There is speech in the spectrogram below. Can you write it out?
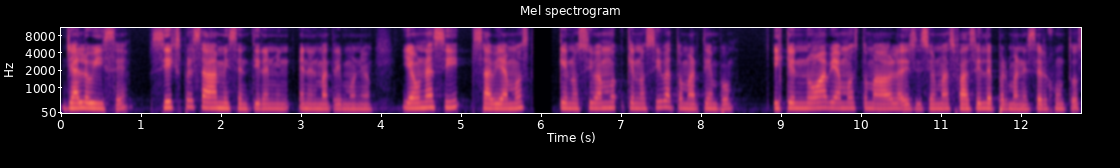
Ya lo hice, sí expresaba mi sentir en, el matrimonio y aún así sabíamos que nos, íbamos, que nos iba a tomar tiempo y que no habíamos tomado la decisión más fácil de permanecer juntos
